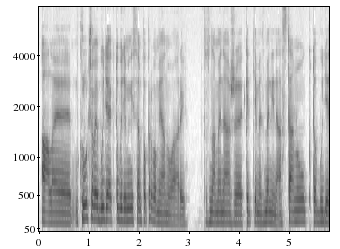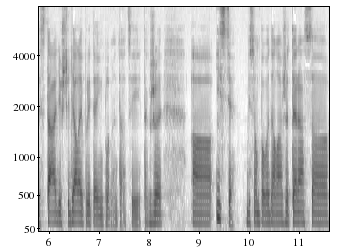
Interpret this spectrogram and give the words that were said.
ale kľúčové bude, ak to bude ministrom po 1. januári. To znamená, že keď tie zmeny nastanú, kto bude stáť ešte ďalej pri tej implementácii. Takže uh, iste by som povedala, že teraz uh,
